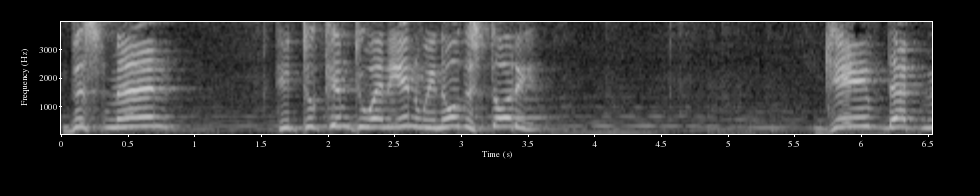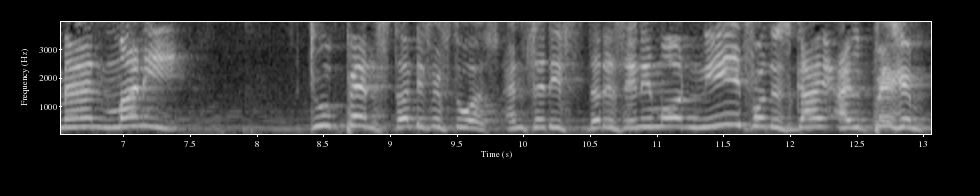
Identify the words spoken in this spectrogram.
This man, he took him to an inn. We know the story. Gave that man money, two pence, 35th verse, and said, If there is any more need for this guy, I'll pay him.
